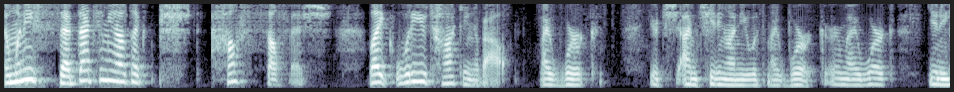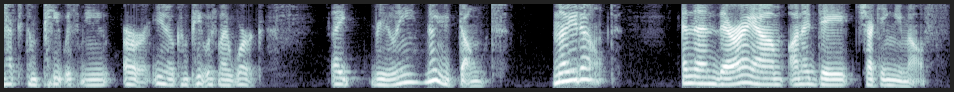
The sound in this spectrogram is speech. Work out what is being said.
And when he said that to me, I was like, how selfish. Like, what are you talking about? My work you're i'm cheating on you with my work or my work you know you have to compete with me or you know compete with my work. Like really? No you don't. No you don't. And then there i am on a date checking emails.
